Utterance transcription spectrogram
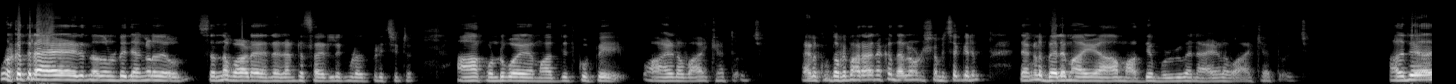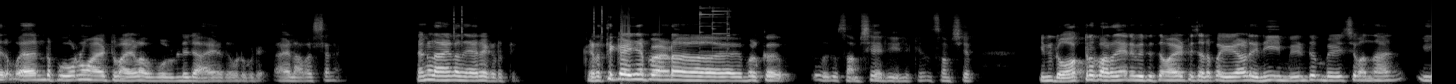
ഉറക്കത്തിലായിരുന്നതുകൊണ്ട് ഞങ്ങൾ ചെന്നപാടെ തന്നെ രണ്ട് സൈഡിലും കൂടെ പിടിച്ചിട്ട് ആ കൊണ്ടുപോയ മദ്യക്കുപ്പി അയാളുടെ വായിക്കാൻ ഒഴിച്ചു. അയാൾ കുതറി മാറാനൊക്കെ നല്ലോണം ശ്രമിച്ചെങ്കിലും ഞങ്ങൾ ബലമായി ആ മദ്യം മുഴുവൻ അയാളെ വായിക്കാൻ ഒഴിച്ചു. അതിന് അതിന്റെ പൂർണമായിട്ടും അയാളെ ഉള്ളിലായതോടുകൂടി അയാൾ അവശനായി. ഞങ്ങൾ അയാളെ നേരെ കിടത്തി. കിടത്തി കിടത്തിക്കഴിഞ്ഞപ്പോഴാണ് ഇവൾക്ക് ഒരു സംശയം സംശയം. ഇനി ഡോക്ടർ പറഞ്ഞതിന് വിരുദ്ധമായിട്ട് ചിലപ്പോൾ ഇയാൾ ഇനി വീണ്ടും വീഴ്ച വന്നാൽ ഈ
